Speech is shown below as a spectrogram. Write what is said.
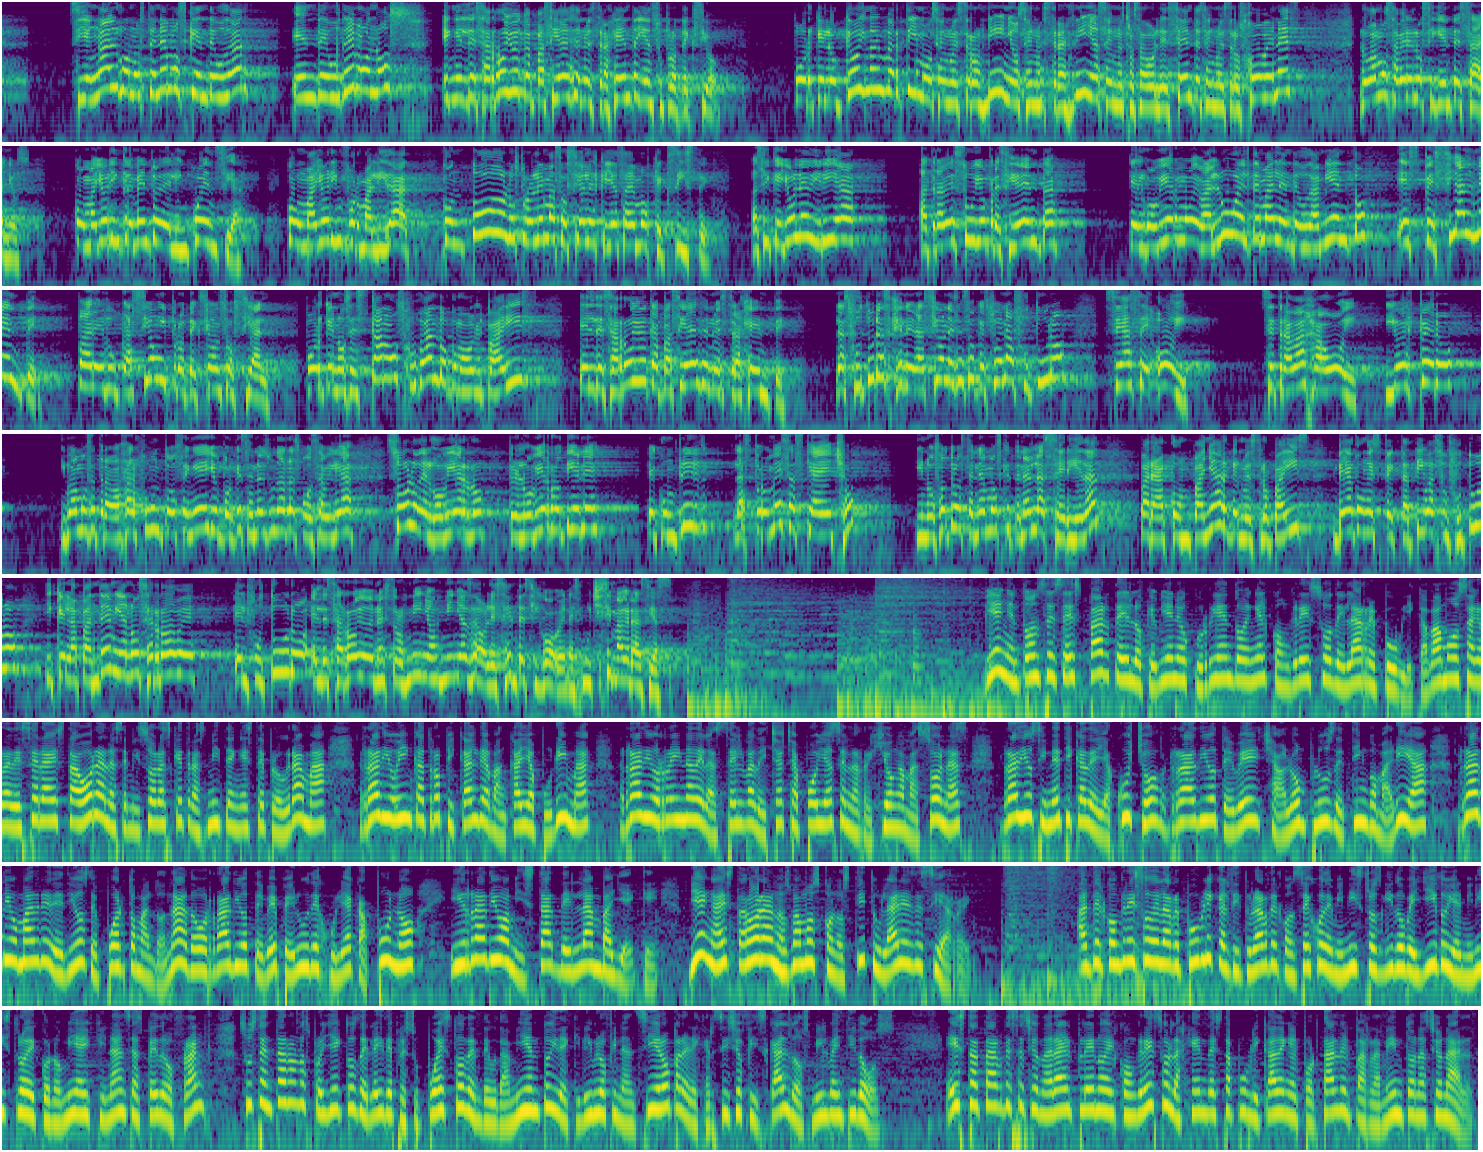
si en algo nos tenemos que endeudar, endeudémonos en el desarrollo de capacidades de nuestra gente y en su protección. Porque lo que hoy no invertimos en nuestros niños, en nuestras niñas, en nuestros adolescentes, en nuestros jóvenes, lo vamos a ver en los siguientes años, con mayor incremento de delincuencia, con mayor informalidad, con todos los problemas sociales que ya sabemos que existen. Así que yo le diría, a través suyo, Presidenta, que el gobierno evalúe el tema del endeudamiento, especialmente para educación y protección social, porque nos estamos jugando como el país el desarrollo de capacidades de nuestra gente. Las futuras generaciones, eso que suena futuro, se hace hoy, se trabaja hoy. Y yo espero, y vamos a trabajar juntos en ello, porque esa no es una responsabilidad solo del gobierno, pero el gobierno tiene que cumplir las promesas que ha hecho y nosotros tenemos que tener la seriedad para acompañar que nuestro país vea con expectativa su futuro y que la pandemia no se robe el futuro, el desarrollo de nuestros niños, niñas, adolescentes y jóvenes. Muchísimas gracias. Bien, entonces es parte de lo que viene ocurriendo en el Congreso de la República. Vamos a agradecer a esta hora a las emisoras que transmiten este programa, Radio Inca Tropical de Abancaya Purímac, Radio Reina de la Selva de Chachapoyas en la región Amazonas, Radio Cinética de Ayacucho, Radio TV Chalón Plus de Tingo María, Radio Madre de Dios de Puerto Maldonado, Radio TV Perú de Julia Capuno y Radio Amistad de Lambayeque. Bien, a esta hora nos vamos con los titulares de cierre. Ante el Congreso de la República, el titular del Consejo de Ministros Guido Bellido y el ministro de Economía y Finanzas Pedro Frank sustentaron los proyectos de ley de presupuesto, de endeudamiento y de equilibrio financiero para el ejercicio fiscal 2022. Esta tarde sesionará el Pleno del Congreso. La agenda está publicada en el portal del Parlamento Nacional.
